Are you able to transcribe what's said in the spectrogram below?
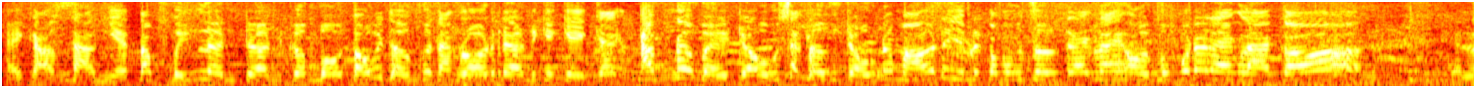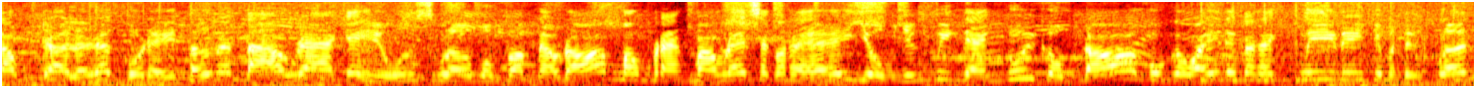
Hãy cẩn thận nha, tóc biển lên trên combo tối thượng của thằng Roder kia kìa cái ấm nó bị trụ, sát thương trụ nó mở đi con con xương trang thái hồi phục của nó đang là có cái lông trời lợi đất của điện tử nó tạo ra cái hiệu ứng slow một phần nào đó. Mong rằng Violet sẽ có thể dùng những viên đạn cuối cùng đó của cậu ấy để có thể clear đi cho mình được lính.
